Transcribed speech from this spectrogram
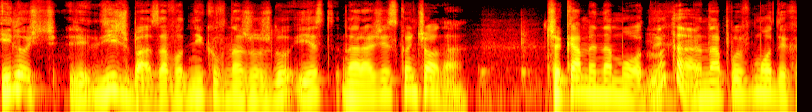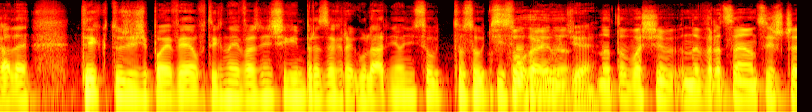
ilość, liczba zawodników na żużlu jest na razie skończona. Czekamy na młodych, No tak. na napływ młodych, ale tych, którzy się pojawiają w tych najważniejszych imprezach regularnie, oni są, to są ci Słuchaj, sami no, ludzie. no to właśnie wracając jeszcze,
